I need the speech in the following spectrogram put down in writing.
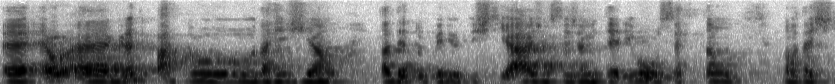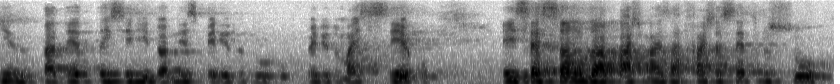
é, é, é grande parte do, da região está dentro do período de estiagem, ou seja, o interior, o sertão nordestino está tá inserido nesse período do período mais seco, exceção da parte mais da faixa centro-sul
